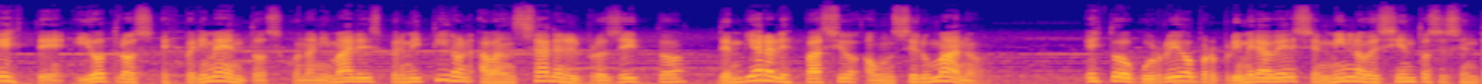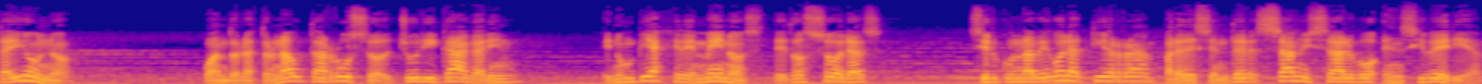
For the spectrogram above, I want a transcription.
Este y otros experimentos con animales permitieron avanzar en el proyecto de enviar al espacio a un ser humano. Esto ocurrió por primera vez en 1961, cuando el astronauta ruso Yuri Gagarin, en un viaje de menos de dos horas, circunnavegó la Tierra para descender sano y salvo en Siberia.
